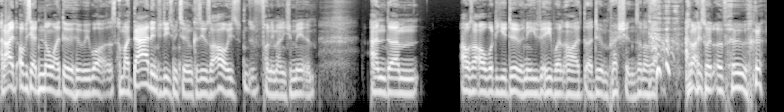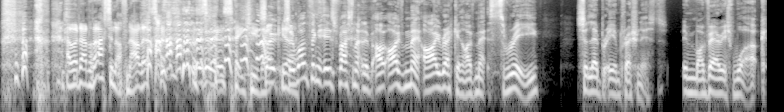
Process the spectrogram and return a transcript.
and I obviously had no idea who he was. And my dad introduced me to him because he was like, "Oh, he's funny man. You should meet him." And um, I was like, "Oh, what do you do?" And he he went, "Oh, I, I do impressions." And I was like, and I just went, "Of who?" and my dad was like, "That's enough now. Let's, let's, let's take you back." So, yeah. so one thing that is fascinating. I, I've met, I reckon, I've met three celebrity impressionists in my various work,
